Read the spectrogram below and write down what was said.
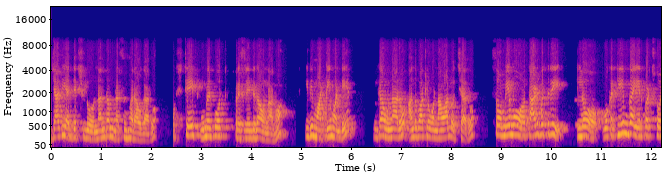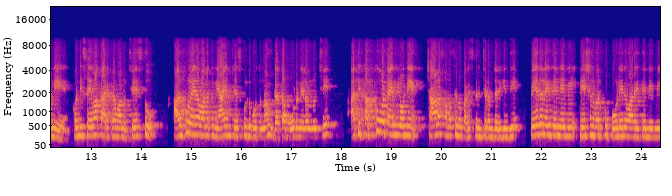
జాతీయ అధ్యక్షులు నందం నరసింహారావు గారు స్టేట్ ఉమెన్ కోర్ట్ ప్రెసిడెంట్గా ఉన్నాను. ఇది మా టీం అండి. ఇంకా ఉన్నారు. అందుబాటులో ఉన్న వాళ్ళు వచ్చారు. సో మేము తాడిపత్రిలో ఒక టీమ్గా ఏర్పరచుకొని కొన్ని సేవా కార్యక్రమాలు చేస్తూ అర్హులైన వాళ్ళకు న్యాయం చేసుకుంటూ పోతున్నాం. గత మూడు నెలల నుంచి అతి తక్కువ టైంలోనే చాలా సమస్యను పరిష్కరించడం జరిగింది. పేదలైతేనేమి స్టేషన్ వరకు పోలేని వారైతేనేమి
